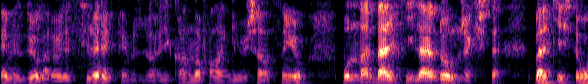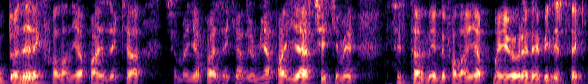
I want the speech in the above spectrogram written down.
temizliyorlar. Öyle silerek temizliyorlar. Yıkanma falan gibi bir şansın yok. Bunlar belki ileride olacak işte. Belki işte o dönerek falan yapay zeka, şimdi yapay zeka diyorum, yapay yer çekimi sistemlerini falan yapmayı öğrenebilirsek,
